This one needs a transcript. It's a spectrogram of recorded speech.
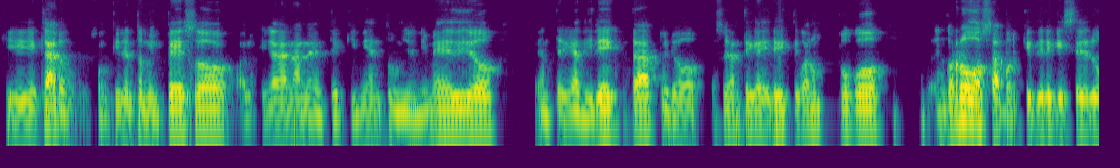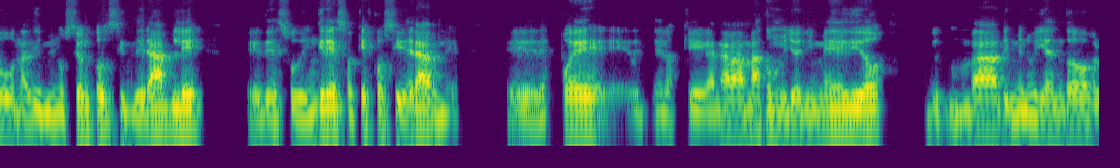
que claro, son 500 mil pesos a los que ganan entre 500, un millón y medio, entrega directa, pero es una entrega directa igual un poco engorrosa porque tiene que ser una disminución considerable eh, de su ingreso, que es considerable. Eh, después eh, de los que ganaban más de un millón y medio, va disminuyendo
